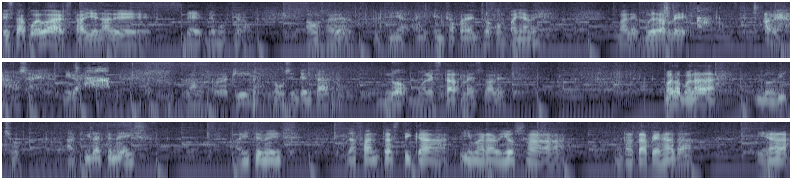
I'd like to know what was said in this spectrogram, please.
Esta cueva está llena de, murciélagos. Vamos a ver, entra para adentro, acompáñame. ¿Vale? Voy a darle... A ver, vamos a ver, mira. Vamos por aquí, vamos a intentar no molestarles, ¿vale? Bueno, pues nada, lo dicho, aquí la tenéis. Ahí tenéis la fantástica y maravillosa rata penada. Y nada,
